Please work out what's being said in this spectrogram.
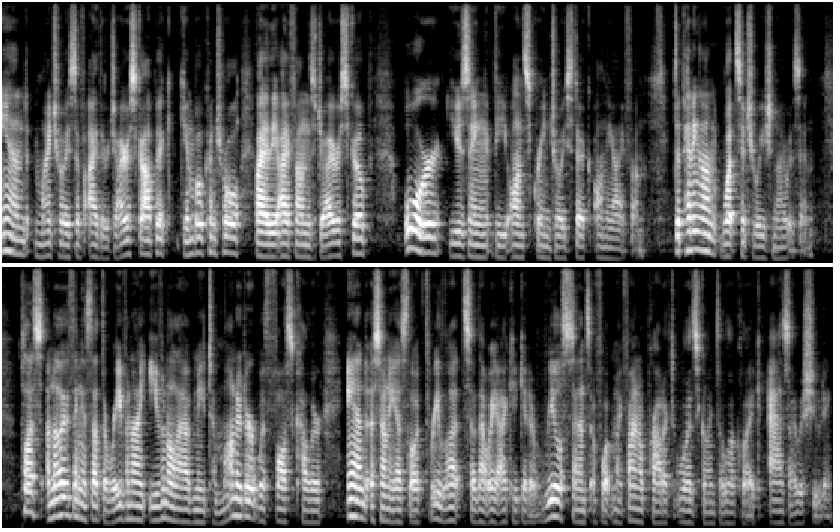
and my choice of either gyroscopic gimbal control via the iPhone's gyroscope or using the on-screen joystick on the iPhone, depending on what situation I was in. Plus, another thing is that the Ravenye even allowed me to monitor with false color and a Sony S-Log 3 LUT so that way I could get a real sense of what my final product was going to look like as I was shooting.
